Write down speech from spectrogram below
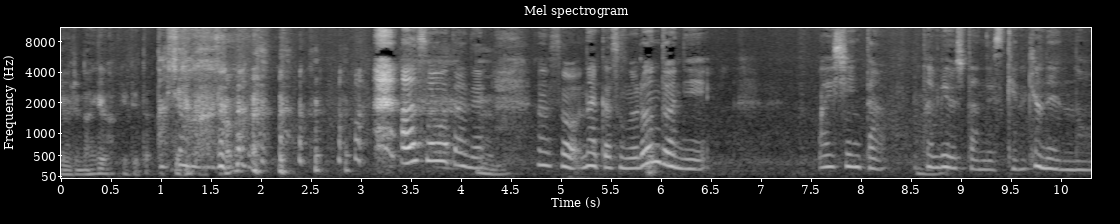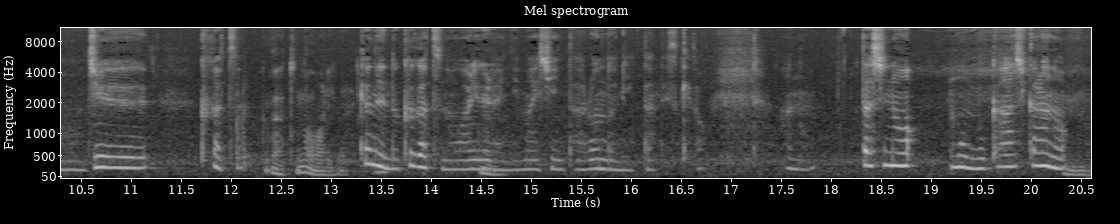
ういろいろ投げかけてたあ時じゃなかったあそうだね、あそう。なんかそのロンドンにワイシンタン旅をしたんですけど、去年の19月？9月の終わりぐらい。去年の9月の終わりぐらいにマイシンターロンドンに行ったんですけどあの私のもう昔からの、うん。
